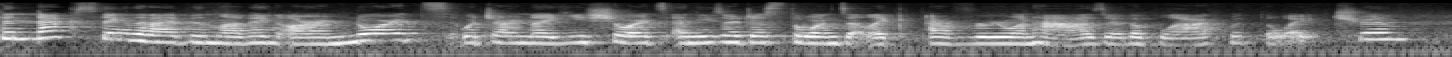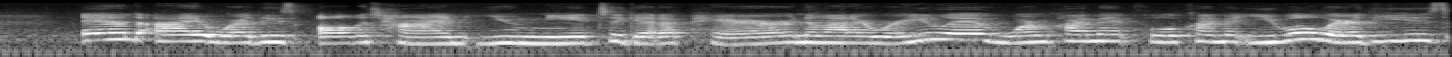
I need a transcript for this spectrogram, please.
The next thing that I've been loving are Norts, which are Nike shorts, and these are just the ones that like everyone has. They're the black with the white trim. And I wear these all the time. You need to get a pair no matter where you live, warm climate, cool climate, you will wear these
